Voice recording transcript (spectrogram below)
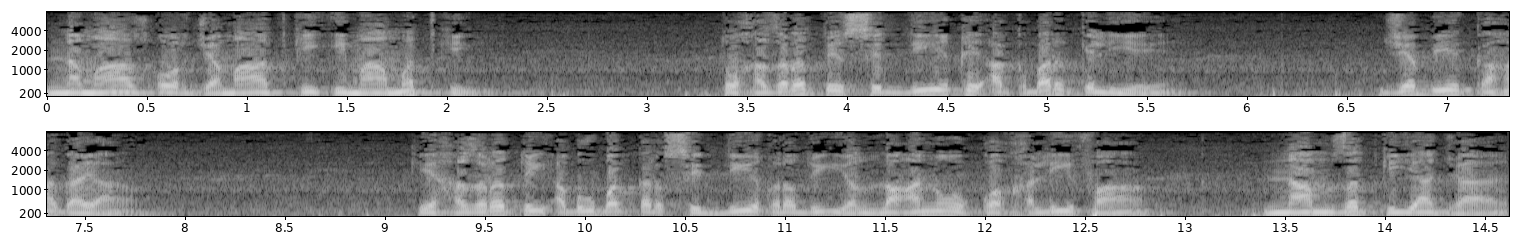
نماز اور جماعت کی امامت کی، تو حضرت صدیق اکبر کے لیے جب یہ کہا گیا کہ حضرت ابو بکر صدیق رضی اللہ عنہ کو خلیفہ نامزد کیا جائے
